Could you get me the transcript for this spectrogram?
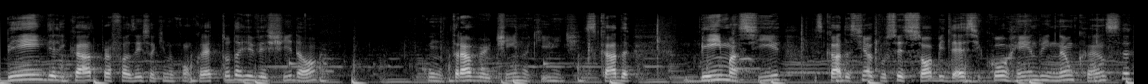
bem delicado para fazer isso aqui no concreto, toda revestida, ó. Com travertino aqui, gente. Escada bem macia. Escada assim, ó, que você sobe e desce correndo e não cansa.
